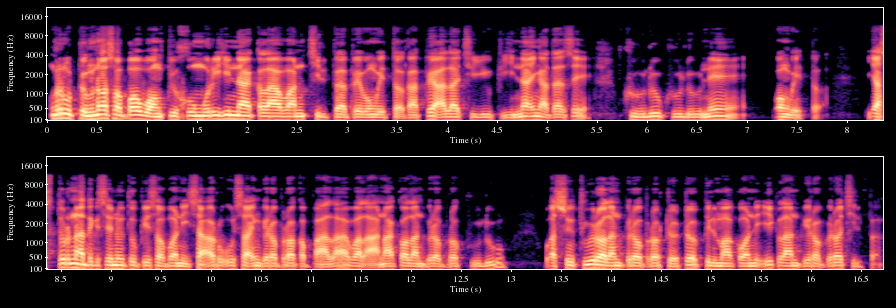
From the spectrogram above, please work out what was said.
ngrudungna sapa wong bi khumurihina kelawan jilbabe wong wedok kabeh ala jiyubina ing atase gulu-gulune wong wedok. Yasturna tegese nutupi sapa nisa ruusa ing pira-pira kepala wal anaka lan pira-pira gulu wasudura lan pira-pira dada bil makoni iklan pira-pira jilbab.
